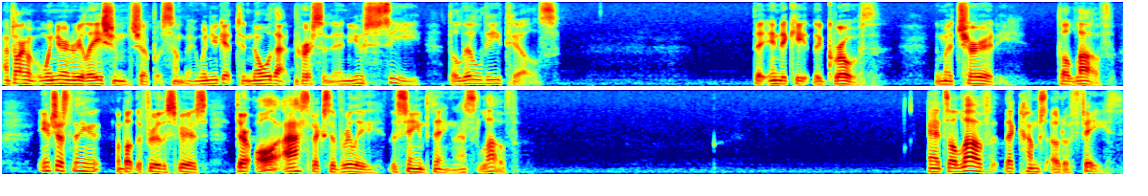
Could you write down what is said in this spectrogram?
I'm talking about when you're in relationship with somebody, when you get to know that person and you see the little details that indicate the growth, the maturity, the love. Interesting thing about the fruit of the Spirit is they're all aspects of really the same thing. That's love. And it's a love that comes out of faith.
